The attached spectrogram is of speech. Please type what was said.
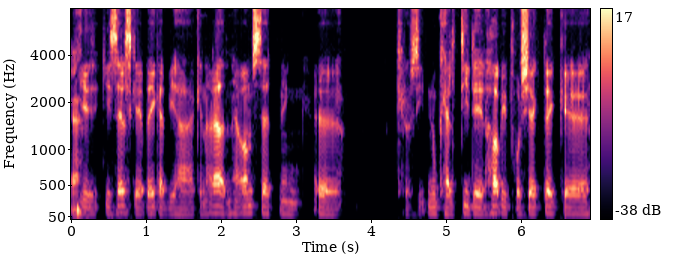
ja. i, i selskabet. Ikke at vi har genereret den her omsætning. Øh, kan du sige, nu kaldte de det et hobbyprojekt. Ikke? Øh,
